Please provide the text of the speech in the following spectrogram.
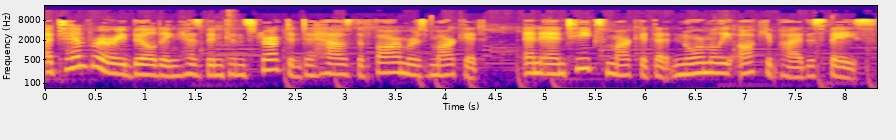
A temporary building has been constructed to house the farmers market an antiques market that normally occupy the space.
